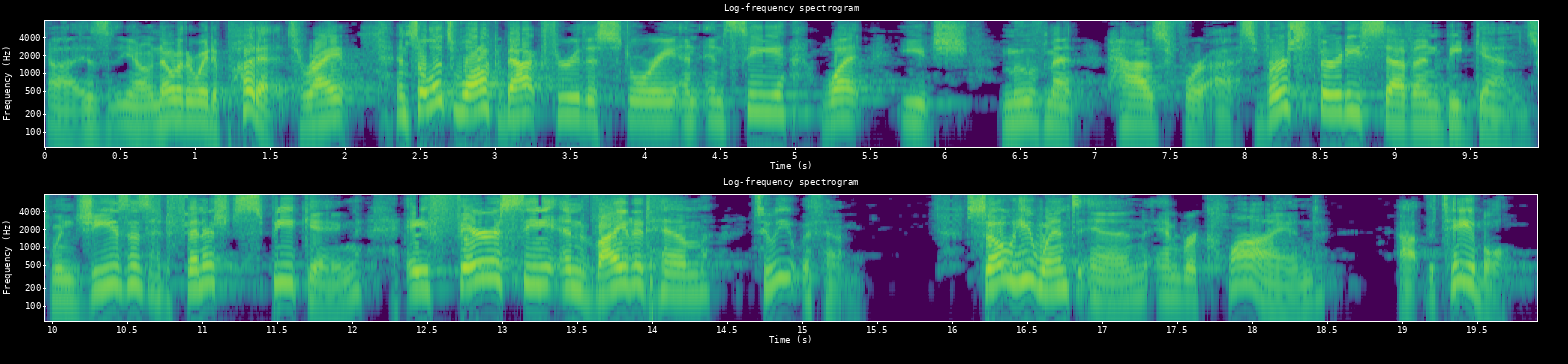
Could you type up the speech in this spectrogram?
Uh, is you know no other way to put it, right? And so let's walk back through this story and, and see what each movement has for us. Verse 37 begins When Jesus had finished speaking, a Pharisee invited him to eat with him. So he went in and reclined at the table.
